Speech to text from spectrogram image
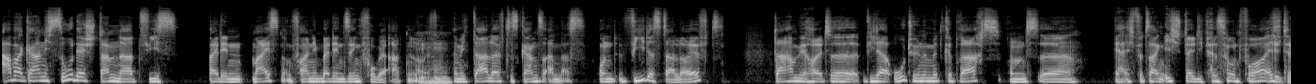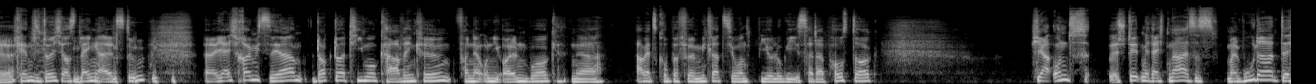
Aber gar nicht so der Standard, wie es bei den meisten und vor allem bei den Singvogelarten läuft. Mhm. Nämlich da läuft es ganz anders. Und wie das da läuft, da haben wir heute wieder O-Töne mitgebracht und äh, ja, ich würde sagen, ich stelle die Person vor. Ich kenne sie durchaus länger als du. äh, ja, ich freue mich sehr. Dr. Timo Karwinkel von der Uni Oldenburg in der Arbeitsgruppe für Migrationsbiologie ist er da Postdoc. Ja, und es steht mir recht nah, es ist mein Bruder, der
